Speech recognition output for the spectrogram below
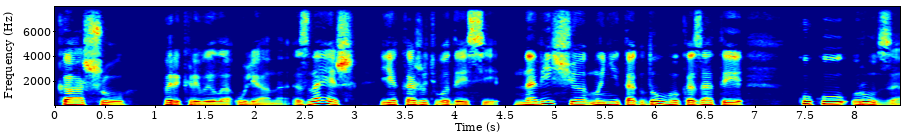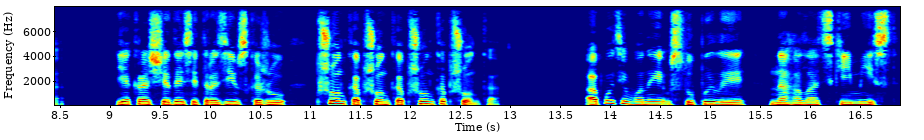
Кашу, перекривила Уляна. Знаєш, як кажуть в Одесі, навіщо мені так довго казати кукурудза? Я краще десять разів скажу пшонка, пшонка, пшонка, пшонка. А потім вони вступили на Галацький міст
